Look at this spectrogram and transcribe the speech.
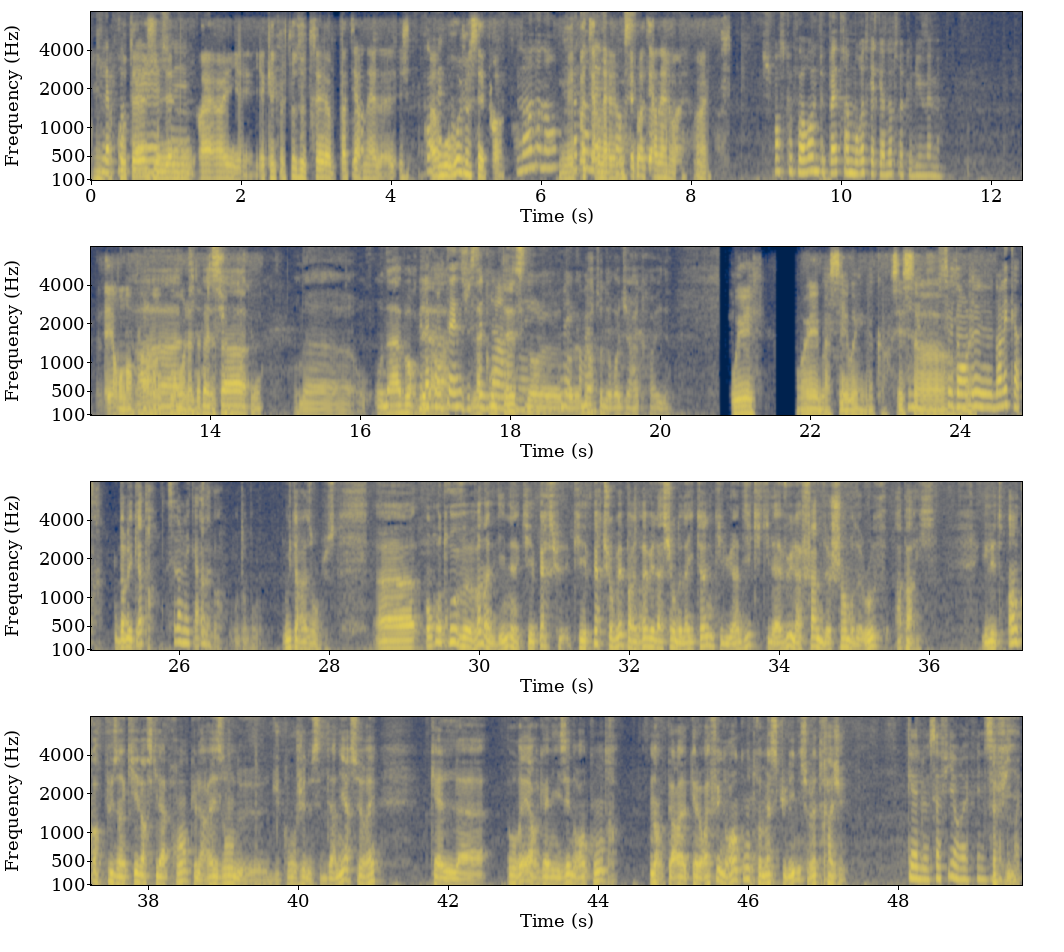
Il la protège. il et- Ouais, ouais, il y a- il y a quelque chose de très euh, paternel. Amoureux, je sais pas. Non, non, non. Mais paternel, paternel. je pense. C'est paternel, ouais. ouais. Je pense que Poirot ne peut pas être amoureux de quelqu'un d'autre que lui-même. D'ailleurs, on en parlera Ah, pour l'adaptation. On a, on a abordé La la, comtesse, je la sais bien, comtesse mais- dans le, dans meurtre de Roger Ackroyd. Oui, oui, bah c'est oui, d'accord, c'est ça. C'est dans, ouais. le, dans les quatre. Dans les quatre? C'est dans les Ah quatre. d'accord, autant pour moi. Oui, t'as raison en plus. Euh, on retrouve Van Alden qui est, qui est perturbé par une révélation de Knighton qui lui indique qu'il a vu la femme de chambre de Ruth à Paris. Il est encore plus inquiet lorsqu'il apprend que la raison de- du congé de cette dernière serait qu'elle euh, aurait organisé une rencontre... Non, qu'elle qu'elle aurait fait une rencontre masculine sur le trajet. Quelle, sa fille aurait fait une Sa fille.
